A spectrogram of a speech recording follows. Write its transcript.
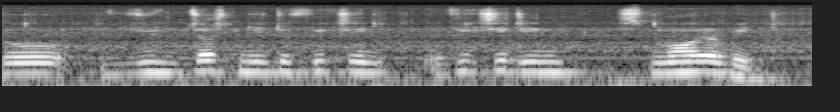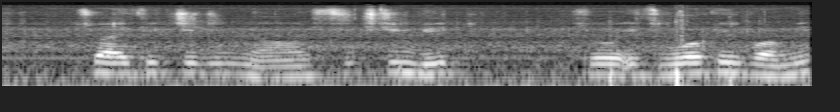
so you just need to fix it fix it in smaller bit. So I fixed it in uh, 16 bit. So it's working for me.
